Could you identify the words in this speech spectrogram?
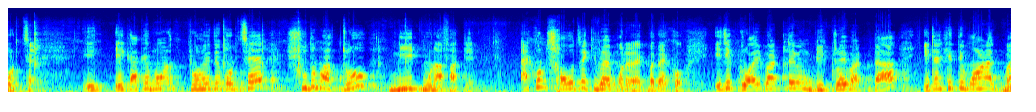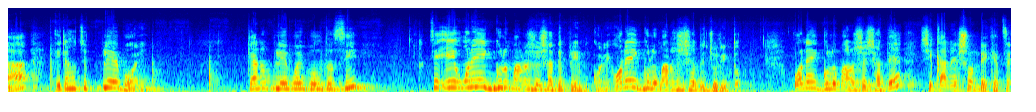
করছে। এ কাকে প্রভাবিত করছে? শুধুমাত্র নিট মুনাফাকে। এখন সহজে কীভাবে মনে রাখবা? দেখো, এই যে ক্রয় বার্তা এবং বিক্রয় বার্তা এটার ক্ষেত্রে মনে রাখবা, এটা হচ্ছে প্লে বয় কেন প্লে বয় বলতেছি? যে এই অনেকগুলো মানুষের সাথে প্রেম করে, অনেকগুলো মানুষের সাথে জড়িত, অনেকগুলো মানুষের সাথে সে কানেকশন রেখেছে।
